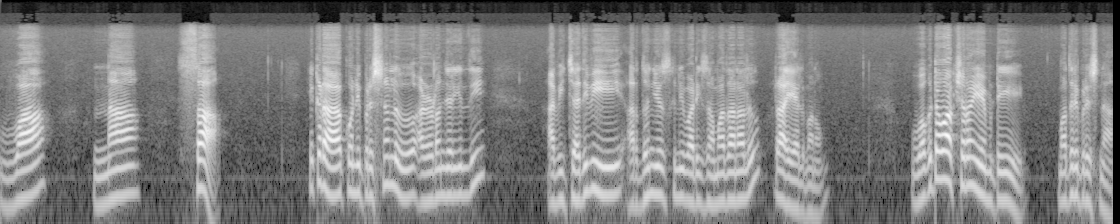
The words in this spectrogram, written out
వా నా సా. ఇక్కడ కొన్ని ప్రశ్నలు అడగడం జరిగింది. అవి చదివి అర్థం చేసుకుని వాటికి సమాధానాలు రాయాలి మనం. ఒకటవ అక్షరం ఏమిటి? మొదటి ప్రశ్న.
